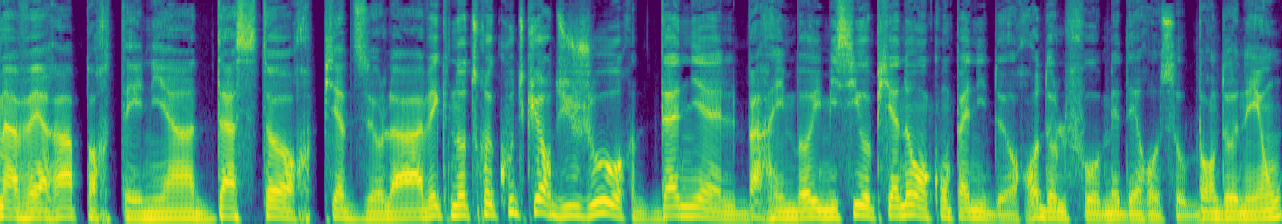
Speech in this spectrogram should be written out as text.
Primavera Porteña d'Astor Piazzolla avec notre coup de cœur du jour, Daniel Barenboim, ici au piano en compagnie de Rodolfo Mederos au bandoneon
